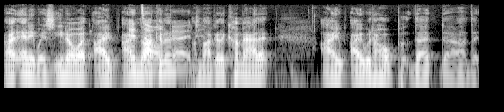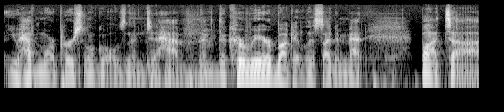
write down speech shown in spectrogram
uh, anyways, you know what? I I'm It's not gonna good. I'm not gonna come at it. I, I would hope that uh, that you have more personal goals than to have the, the career bucket list item met. But uh,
